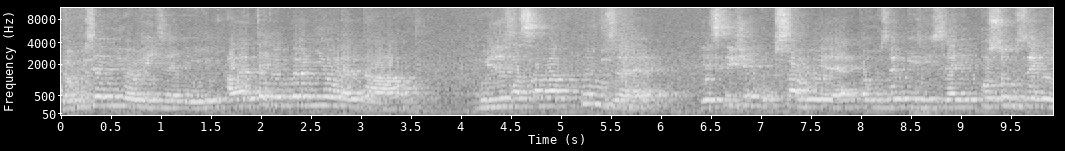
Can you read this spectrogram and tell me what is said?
do územního řízení, ale teď od 1. ledna může zasahovat pouze, jestliže obsahuje to územní řízení posouzení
